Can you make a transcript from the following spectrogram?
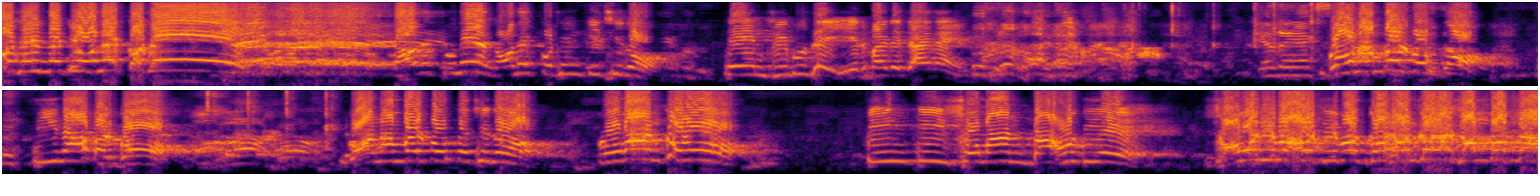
কঠিন নাকি অনেক কঠিন? তাহলে শুনেন, অনেক কঠিন কি ছিল? সেম ত্রিভুজেই এর বাইরে যায় নাই। গ নাম্বার প্রশ্ন। সি না আবার গ? গ নাম্বার প্রশ্ন ছিল, প্রমাণ করো। তিনটি সমান বাহু দিয়ে সমদিবাহ ত্রিভুজ গঠন করা সম্ভব না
